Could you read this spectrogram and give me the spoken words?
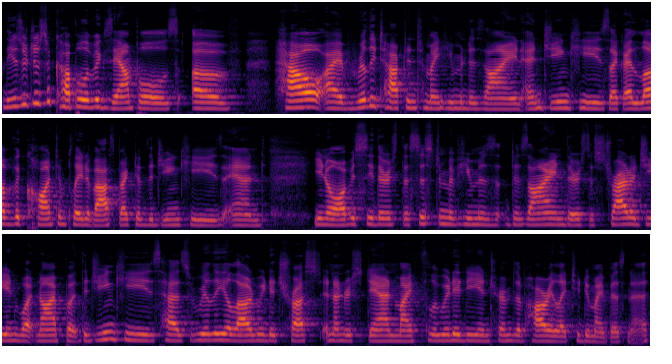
these are just a couple of examples of how I've really tapped into my human design and gene keys. Like, I love the contemplative aspect of the gene keys. And, you know, obviously there's the system of human design, there's the strategy and whatnot, but the gene keys has really allowed me to trust and understand my fluidity in terms of how I like to do my business.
